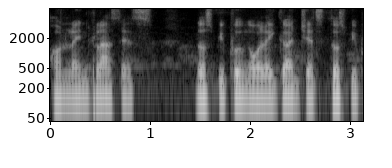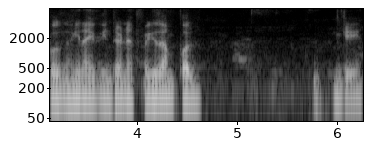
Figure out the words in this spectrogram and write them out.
online classes. Those people nga walay gadgets those people nga hinay internet for example. Okay.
